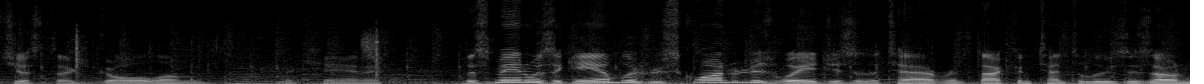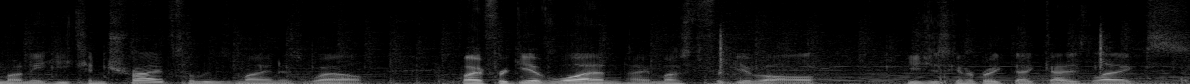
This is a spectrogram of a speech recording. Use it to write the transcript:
Just a golem mechanic. This man was a gambler who squandered his wages in the taverns. Not content to lose his own money, he contrived to lose mine as well. If I forgive one, I must forgive all. He's just gonna break that guy's legs.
